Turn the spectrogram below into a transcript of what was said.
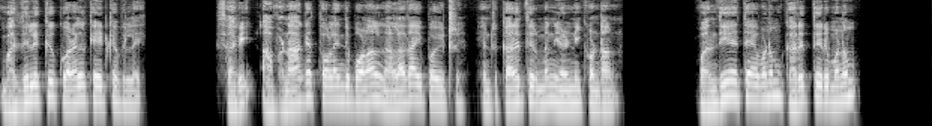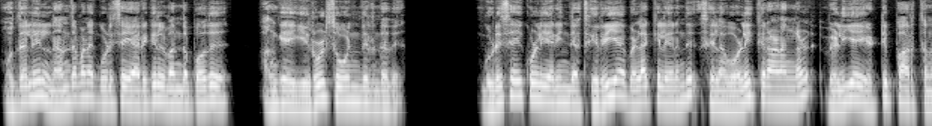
பதிலுக்கு குரல் கேட்கவில்லை. சரி அவனாக தொலைந்து போனால் நல்லதாய் போயிற்று என்று கருத்திருமன் எண்ணிக்கொண்டான். வந்தியத்தேவனும் கருத்திருமனும் முதலில் நந்தவன குடிசை அருகில் வந்தபோது அங்கே இருள் சூழ்ந்திருந்தது. குடிசைக்குள் எரிந்த சிறிய விளக்கிலிருந்து சில ஒளிக்கிராணங்கள் வெளியே எட்டி பார்த்தன.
